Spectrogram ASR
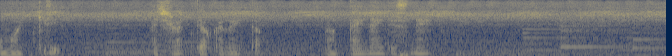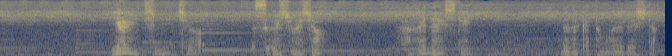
思いっきり味わっておかないともったいないですね。良い一日を過ごしましょう。Have a nice day 野中智代でした。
